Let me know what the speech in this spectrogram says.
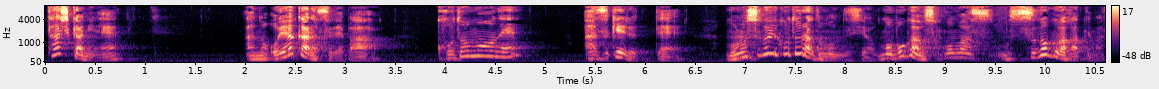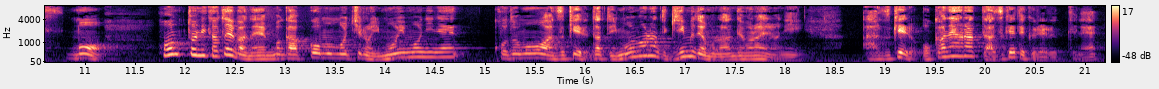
確かにね、あの、親からすれば、子供をね、預けるって、ものすごいことだと思うんですよ。もう僕はそこはすごく分かってます。もう、本当に例えばね、まあ、学校ももちろん芋芋にね、子供を預ける。だって芋芋なんて義務でも何でもないのに、預ける。お金払って預けてくれるってね、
